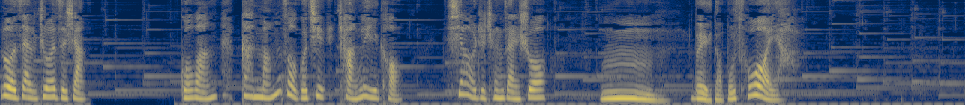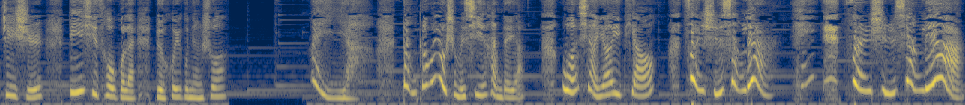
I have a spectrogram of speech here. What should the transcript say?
落在了桌子上。国王赶忙走过去尝了一口，笑着称赞说。嗯，味道不错呀。这时，比西凑过来对灰姑娘说：“哎呀，蛋糕有什么稀罕的呀？我想要一条钻石项链儿，嘿，钻石项链儿。”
